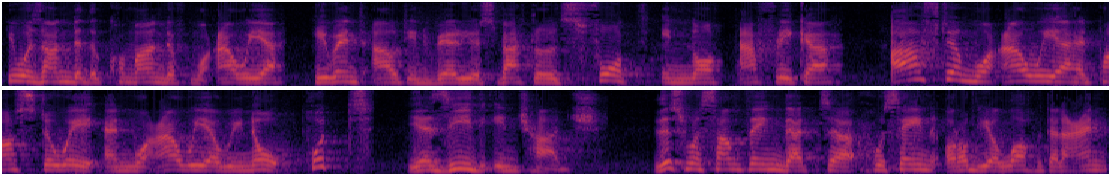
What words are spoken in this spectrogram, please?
he was under the command of Muawiyah. He went out in various battles, fought in North Africa. After Muawiyah had passed away, and Muawiyah, we know, put Yazid in charge. This was something that uh, Hussein radiallahu ta'ala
